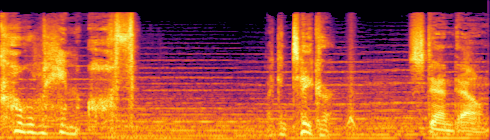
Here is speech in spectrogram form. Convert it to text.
Call him off. I can take her. Stand down.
